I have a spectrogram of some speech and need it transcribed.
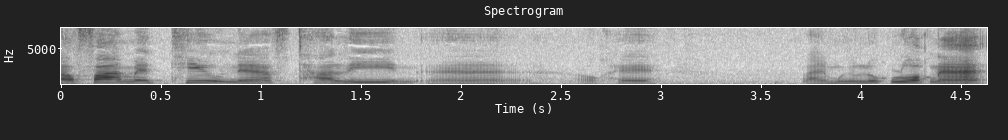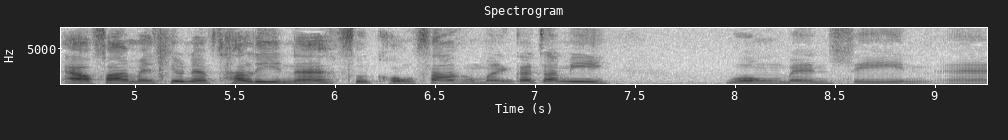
alpha methyl naphthalene อ่าโอเคลายมือลวกๆนะ alpha methyl naphthalene นะสูตรโครงสร้างของมันก็จะมีวงเบนซีนอ่า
